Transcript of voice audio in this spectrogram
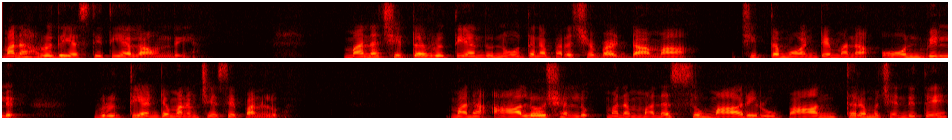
మన హృదయ స్థితి ఎలా ఉంది. మన చిత్తవృత్తి అందు నూతన పరచబడ్డామా చిత్తము అంటే మన ఓన్ విల్. వృత్తి అంటే మనం చేసే పనులు. మన ఆలోచనలు మన మనస్సు మారి రూపాంతరము చెందితే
